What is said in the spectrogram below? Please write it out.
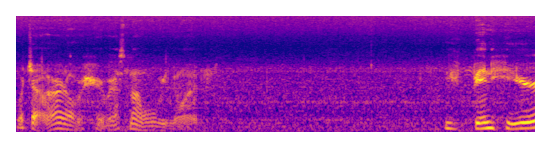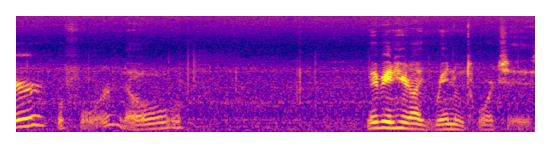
Much of iron over here, but that's not what we want. We've been here before? No. Maybe in here like random torches.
